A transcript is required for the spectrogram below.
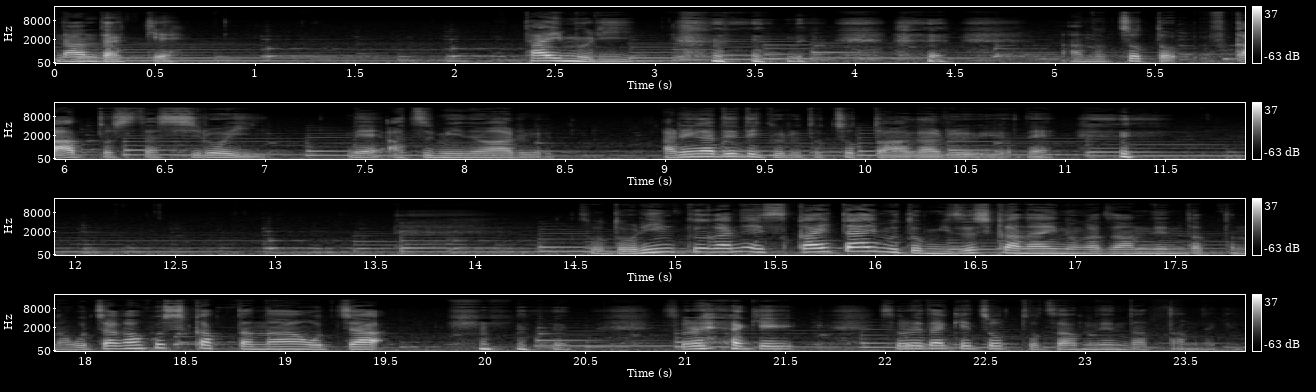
なんだっけ？タイムリー？あのちょっとふかっとした白いね厚みのある。あれが出てくるとちょっと上がるよね。そうドリンクがねスカイタイムと水しかないのが残念だったな。お茶が欲しかったなお茶。それだけそれだけちょっと残念だったんだけど。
